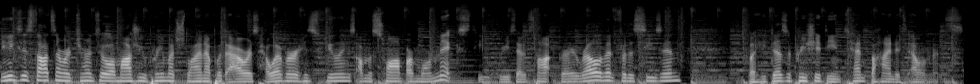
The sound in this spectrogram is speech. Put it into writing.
He thinks his thoughts on Return to Omashu pretty much line up with ours, however, his feelings on the swamp are more mixed. He agrees that it's not very relevant for the season, but he does appreciate the intent behind its elements.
